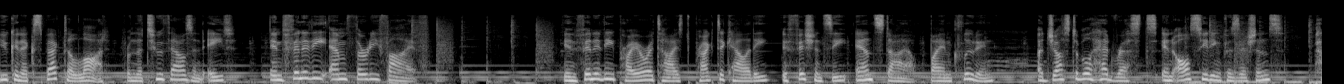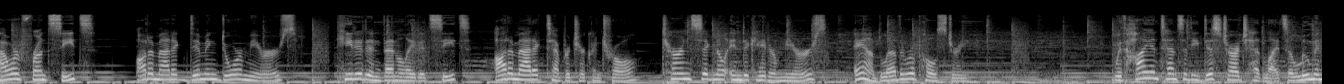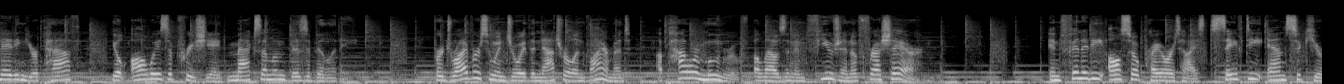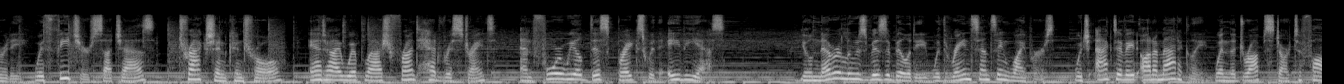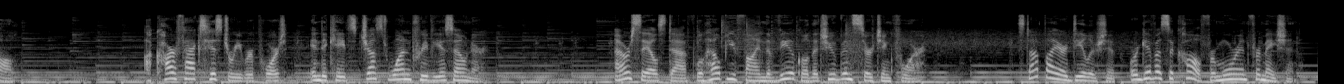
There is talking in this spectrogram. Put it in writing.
You can expect a lot from the 2008 Infiniti M35. Infiniti prioritized practicality, efficiency, and style by including adjustable headrests in all seating positions, power front seats, automatic dimming door mirrors, heated and ventilated seats, automatic temperature control, turn signal indicator mirrors, and leather upholstery. With high-intensity discharge headlights illuminating your path, you'll always appreciate maximum visibility. For drivers who enjoy the natural environment, a power moonroof allows an infusion of fresh air. Infiniti also prioritized safety and security with features such as traction control, anti-whiplash front head restraints, and four-wheel disc brakes with ABS. You'll never lose visibility with rain-sensing wipers, which activate automatically when the drops start to fall. A Carfax history report indicates just one previous owner. Our sales staff will help you find the vehicle that you've been searching for. Stop by our dealership or give us a call for more information.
